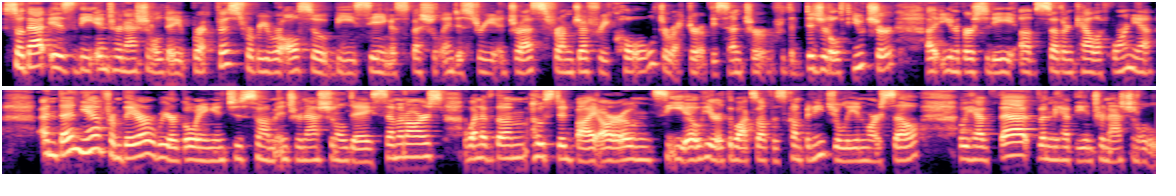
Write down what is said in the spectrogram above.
So that is the International Day breakfast, where we will also be seeing a special industry address from Jeffrey Cole, director of the Center for the Digital Future at University of Southern California. And then, yeah, from there we are going into some International Day seminars. One of them hosted by our own CEO here at the Box Office Company, Julien Marcel. We have that. Then we have the International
